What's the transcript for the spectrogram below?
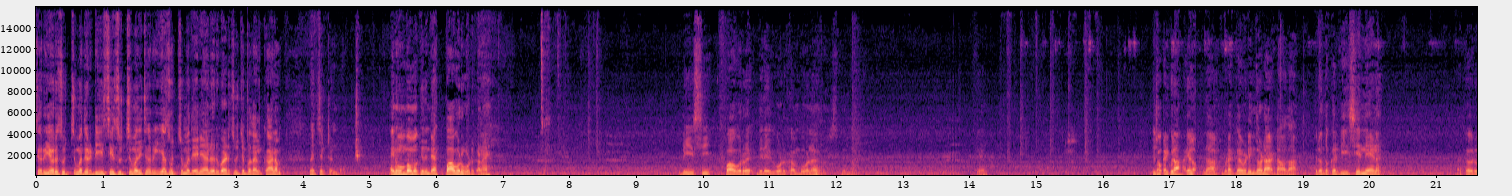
ചെറിയൊരു സ്വിച്ച് മതി ഒരു ഡി സി സ്വിച്ച് മതി ചെറിയ സ്വിച്ച് മതി. ഞാനൊരു ബെഡ് സ്വിച്ച് ഇപ്പോൾ തൽക്കാലം വെച്ചിട്ടുണ്ട്. അതിന് മുമ്പ് നമുക്ക് ഇതിന്റെ പവർ കൊടുക്കണേ. ഡി സി പവർ ഇതിലേക്ക് കൊടുക്കാൻ പോവാണ്. ഇതാ ഇവിടെയൊക്കെ എവിടെയും തൊടാ കേട്ടോ. അതാ ഇതിലൊക്കെ ഡി സി തന്നെയാണ്. ഒക്കെ ഒരു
